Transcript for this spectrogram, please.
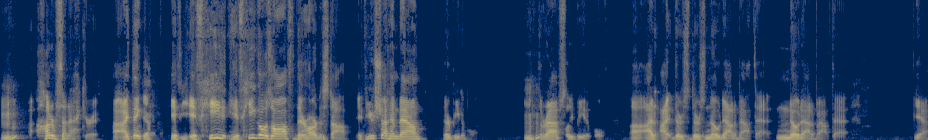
100 mm-hmm. percent accurate. I think yeah. If if he if he goes off, they're hard to stop. If you shut him down, they're beatable. Mm-hmm. They're absolutely beatable. Uh, I, I there's there's no doubt about that. No doubt about that. Yeah,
